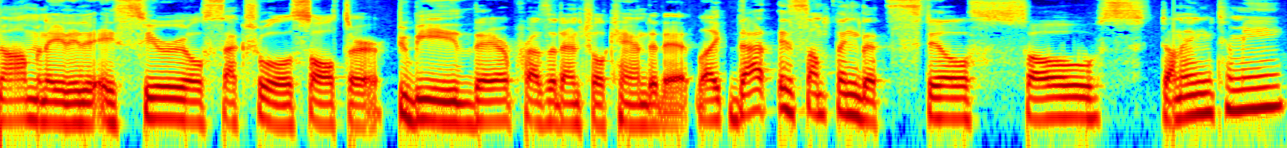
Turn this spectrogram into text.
nominated a serial sexual assaulter to be their presidential candidate. Like that is something that's still so stunning to me.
